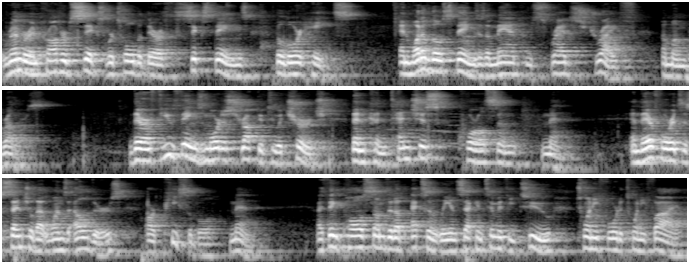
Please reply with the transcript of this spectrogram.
Remember, in Proverbs 6, we're told that there are six things the Lord hates. And one of those things is a man who spreads strife among brothers. There are few things more destructive to a church than contentious, quarrelsome men. And therefore, it's essential that one's elders are peaceable men. I think Paul sums it up excellently in 2 Timothy 2 24 to 25.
